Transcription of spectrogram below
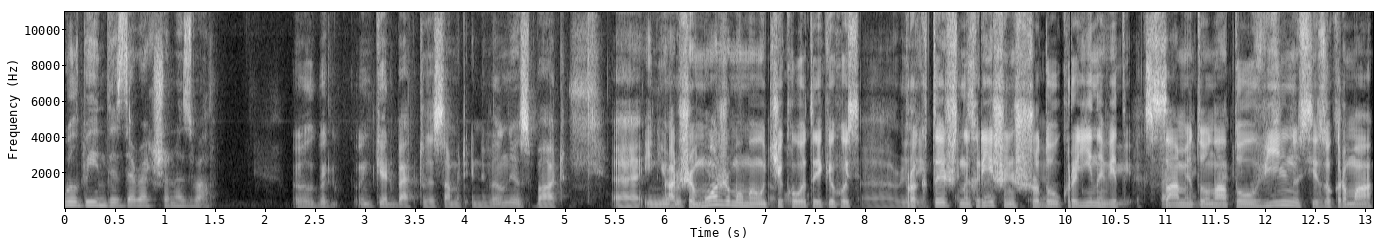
will be in this direction as well. А чи можемо ми очікувати якихось практичних рішень щодо України від саміту НАТО у Вільнюсі, зокрема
